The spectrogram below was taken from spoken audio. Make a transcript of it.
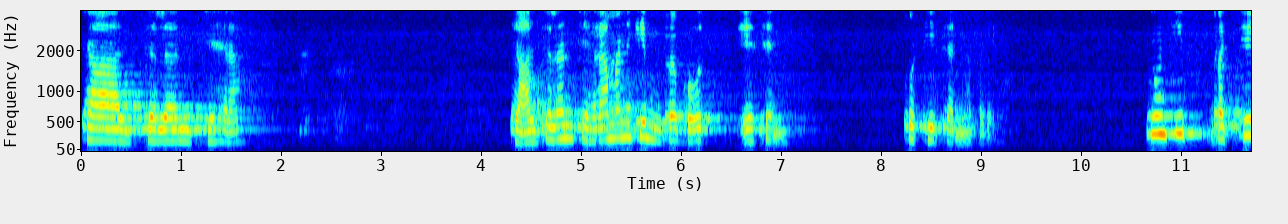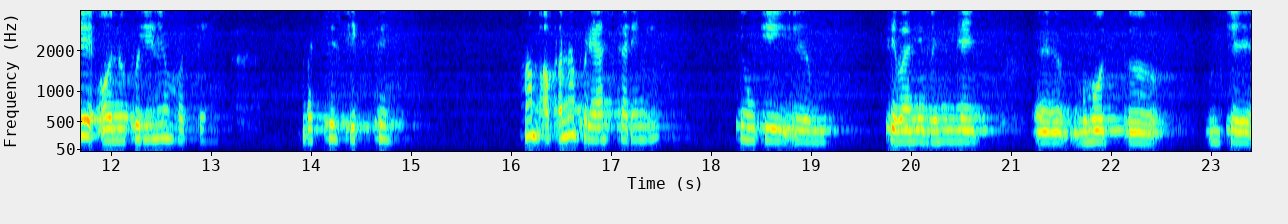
चाल चलन चेहरा। चाल चलन चेहरा माने कि बहुत ऐसे को ठीक करना पड़ेगा। क्योंकि बच्चे अनुकूल होते हैं, बच्चे सीखते हैं। हम अपना प्रयास करेंगे। क्योंकि शिवानी बहन ने बहुत उनके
